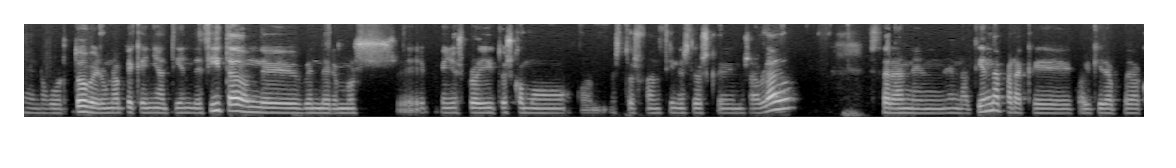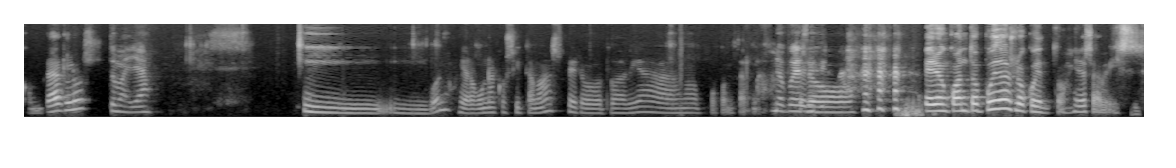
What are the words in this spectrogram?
el Wortover una pequeña tiendecita donde venderemos eh, pequeños proyectos como estos fanzines de los que hemos hablado. Estarán en, en la tienda para que cualquiera pueda comprarlos. Toma ya. Y, bueno, y alguna cosita más, pero todavía no puedo contar nada. No puedes pero, pero en cuanto pueda os lo cuento, ya sabéis.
